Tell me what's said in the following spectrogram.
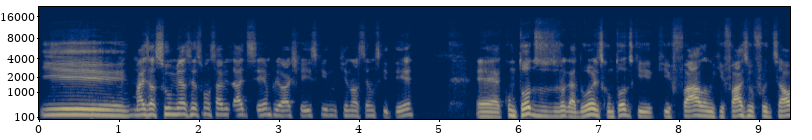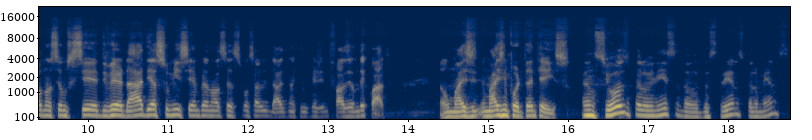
E mas assume as responsabilidades sempre. Eu acho que é isso que, que nós temos que ter é, com todos os jogadores, com todos que, que falam e que fazem o futsal, nós temos que ser de verdade e assumir sempre a nossa responsabilidade naquilo que a gente faz adequado. Então, o mais, mais importante é isso. Ansioso pelo início do, dos treinos, pelo menos?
